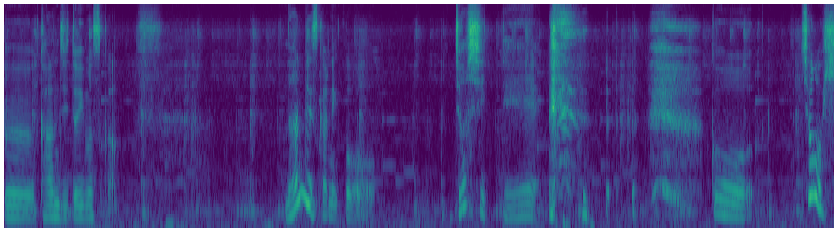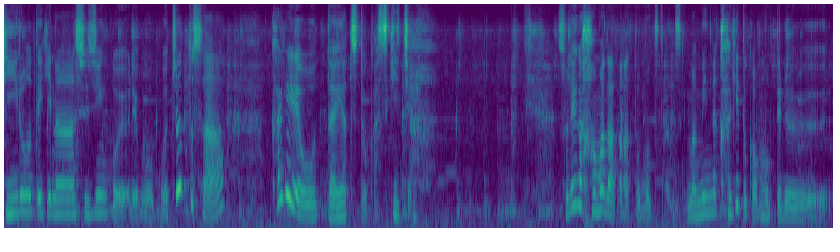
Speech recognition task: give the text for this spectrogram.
うん感じと言いますか。何ですかねこう女子って こう超ヒーロー的な主人公よりもこうちょっとさ影を追ったやつとか好きじゃん。それが浜だなと思ってたんです。けど、まあ、みんな影とか持ってる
